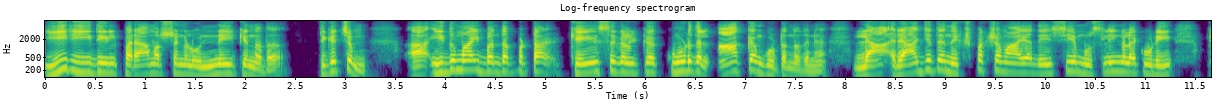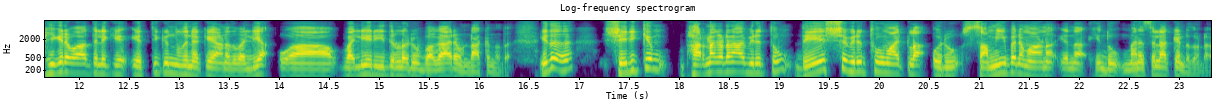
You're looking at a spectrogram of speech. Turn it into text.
ഈ രീതിയിൽ പരാമർശങ്ങൾ ഉന്നയിക്കുന്നത് തികച്ചും ഇതുമായി ബന്ധപ്പെട്ട കേസുകൾക്ക് കൂടുതൽ ആക്കം കൂട്ടുന്നതിന് രാജ്യത്തെ നിഷ്പക്ഷമായ ദേശീയ മുസ്ലിങ്ങളെ കൂടി ഭീകരവാദത്തിലേക്ക് എത്തിക്കുന്നതിനൊക്കെയാണ് അത് വലിയ വലിയ രീതിയിലുള്ള ഒരു ഉപകാരം ഉണ്ടാക്കുന്നത്. ഇത് ശരിക്കും ഭരണഘടനാ വിരുദ്ധവും ദേശവിരുദ്ധവുമായിട്ടുള്ള ഒരു സമീപനമാണ് എന്ന് ഹിന്ദു മനസ്സിലാക്കേണ്ടതുണ്ട്.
